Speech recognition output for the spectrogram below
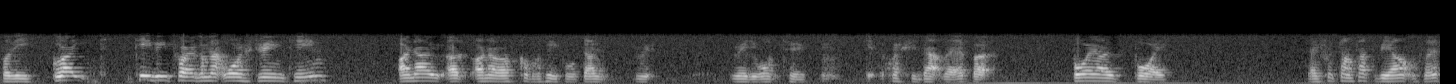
for the great TV program that was Dream Team. I know uh, I know a couple of people don't re really want to get the questions out there, but boy oh boy, they sometimes have to be answered,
